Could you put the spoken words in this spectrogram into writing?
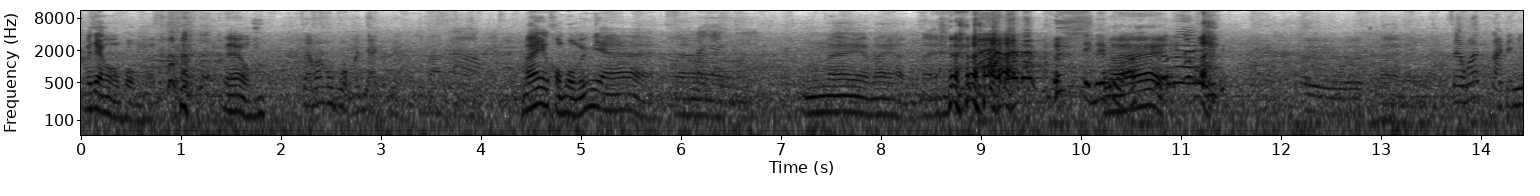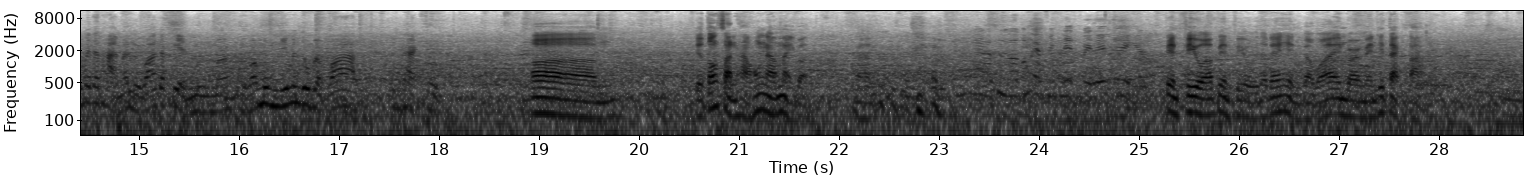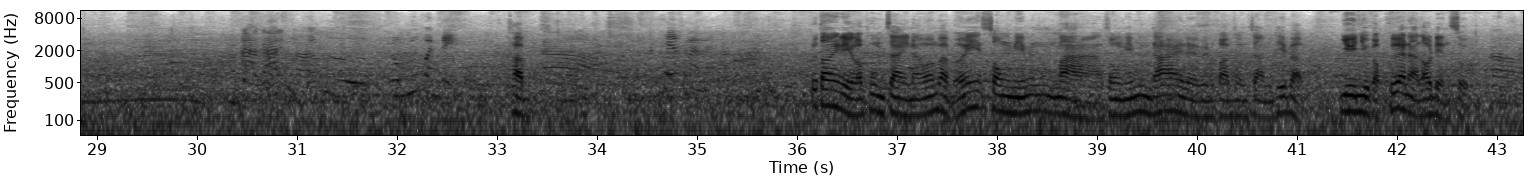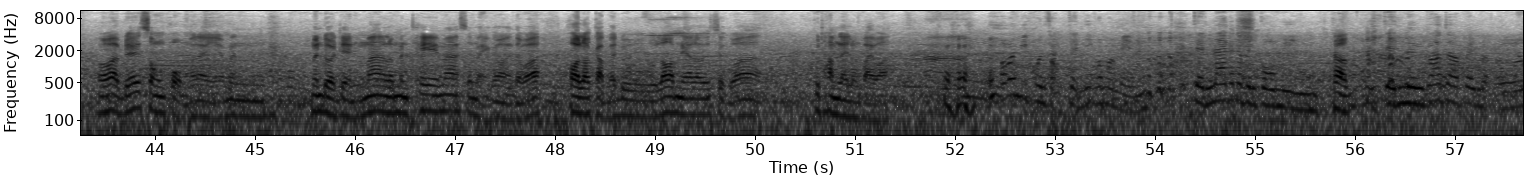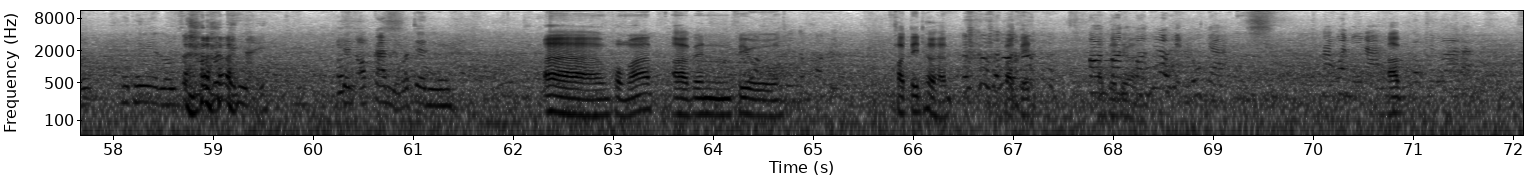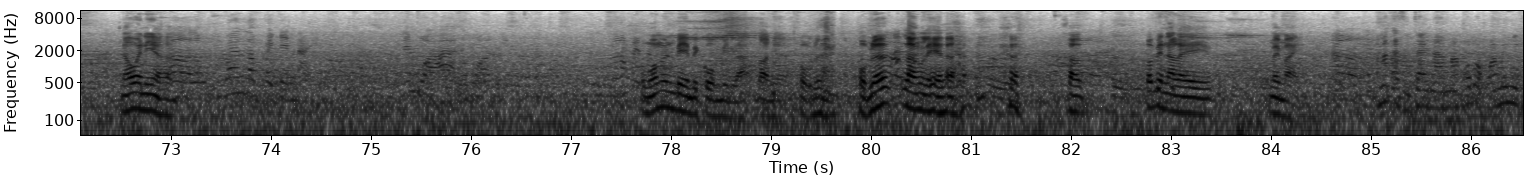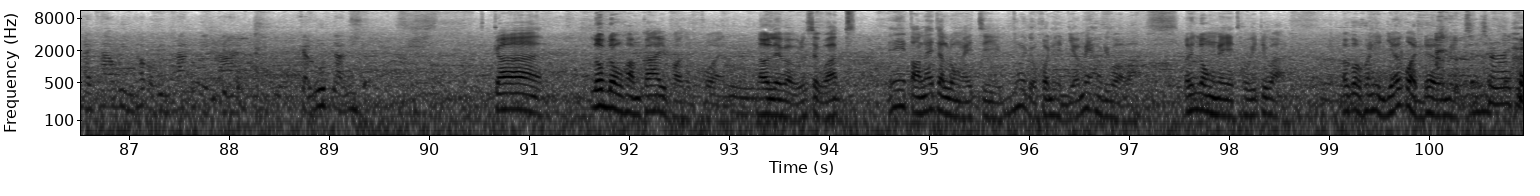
ไม่ใช่ของผมครับ ไม่ใช่ของผมแสดงว่าของผมมันใหญ่กว่าเนี่ยที่บ้านเออยังไงไม่ของผมไม่มีแอร์อ่าแต่ใหญ่กว่านี้ ไม่ไม่ครับไม่ติดได้หัวไม่เออไม่ไม่ แสดงว่าหลังจากนี้มันจะถ่ายไหมหรือว่าจะเปลี่ยนมุมมั้ยหรือว่ามุมนี้มันดูแบบว่าอิมแพคสุดเอ่อเดี๋ยวต้องสรรหาห้องน้ำใหม่ก่อนนะครับเนี่ยคือเราต้องเปลี่ยนฟิตเนสไปเรื่อยๆอย่างเงี้ยเหรอเปลี่ยนฟิลครับเปลี่ยนฟิลจะได้เห็นแบบว่า environment ที่แตกต่าง ลงรูปวันเด็กครับ อ่ามันเท่ขนาดไหนคะคือตอนเด็กๆเราภูมิใจนะว่าแบบเอ้ยทรงนี้มันมาทรงนี้มันได้เลยเป็นความทรงจำที่แบบยืนอยู่กับเพื่อนอะเราเด่นสุด เออเพราะแบบด้วยทรงผมอะไรเงี้ยมันมันโดดเด่นมากแล้วมันเท่มากสมัยก่อน แต่ว่าพอเรากลับมาดูรอบเนี้ยเรารู้สึกว่ากูทำอะไรลงไปวะ อ่าเพราะมันมีคนสองเจนที่เข้ามาเมนเจนแรกก็จะเป็นโกมิน ครับอีกเจนหนึ่งก็จะเป็นแบบเออเท่ๆเรารู้สึกว่าเจนไหน เจนออฟกันหรือว่าเจน เอ่อผมว่าเออเป็นฟิลจริงกับความติดคอติสเถอะครับคอติส ตอนตอนดีกว่าตอนที่เราเห็นรูปเนี้ยณวันนี้นะครับ เราคิดว่าอะไรณวันนี้อะเอครับอเราคิดว่าเราไปเจนไหนในหัวอะในหัวก็เราเป็นผมว่ามันเบนไปโกมินละตอนเนี้ยผมเลยผมเริ่มลังเลแล้วครับก็เป็นอะไรใหม่ เออมันตัดสินใจนานมากเขาบอกว่าไม่มีใครฆ่าวินเท่ากับวินฆ่าตัวเองได้กับรูปนั้น ๆ ก็ รวบรวมความกล้าอยู่พอสมควรอืมเราเลยแบบรู้สึกว่าเอ๊ะตอนแรกจะลงไอจีเดี๋ยวคนเห็นเยอะไม่เอาดีกว่าวะเอ้ยลงในทวิตดีกว่าปรากฏคนเห็นเยอะกว่าเดิมอีก ใช่ เ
